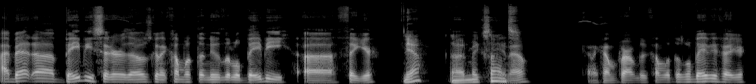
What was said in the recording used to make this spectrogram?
I bet uh babysitter though is gonna come with the new little baby uh figure. Yeah, that makes sense. You know? Gonna come probably come with a little baby figure.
